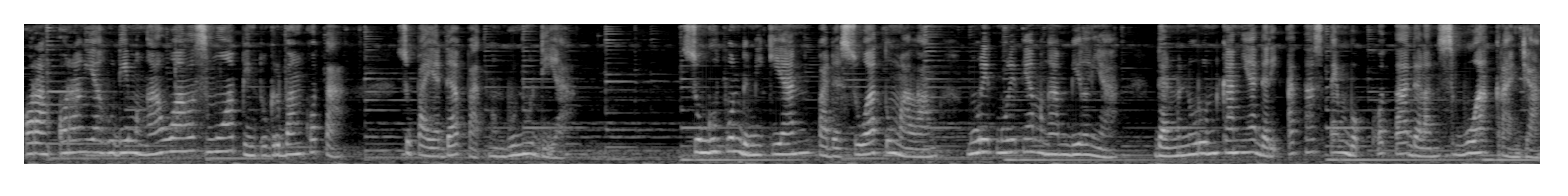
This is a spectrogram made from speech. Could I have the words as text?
orang-orang Yahudi mengawal semua pintu gerbang kota supaya dapat membunuh dia. Sungguh pun demikian, pada suatu malam, murid-muridnya mengambilnya dan menurunkannya dari atas tembok kota dalam sebuah keranjang.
